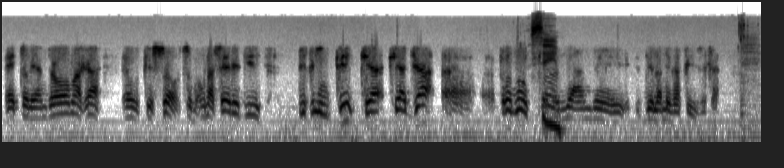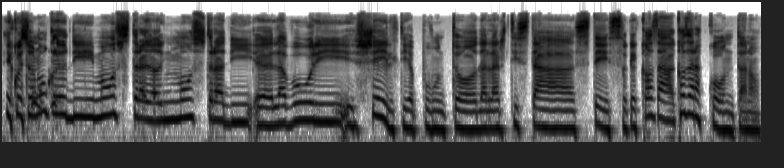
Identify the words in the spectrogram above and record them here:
Ettore Andromaca, eh, che so, insomma una serie di dipinti che ha, che ha già uh, prodotto sì. negli anni della metafisica. E questo nucleo di mostra, mostra di eh, lavori scelti appunto dall'artista stesso, che cosa, cosa raccontano?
